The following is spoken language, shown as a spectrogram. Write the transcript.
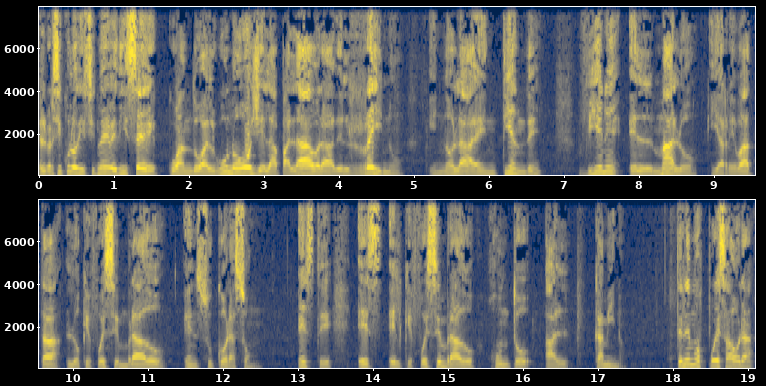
El versículo 19 dice, cuando alguno oye la palabra del reino y no la entiende, viene el malo y arrebata lo que fue sembrado en su corazón. Este es el que fue sembrado junto al camino. Tenemos pues ahora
